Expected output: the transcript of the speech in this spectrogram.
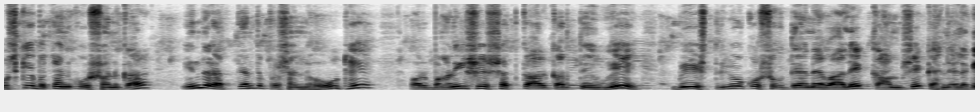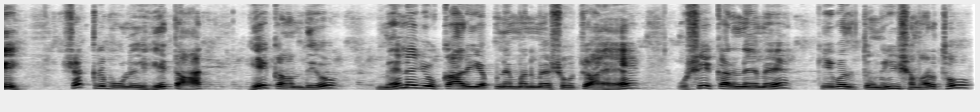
उसके वचन को सुनकर इंद्र अत्यंत प्रसन्न हो उठे और वाणी से सत्कार करते हुए वे स्त्रियों को सुख देने वाले काम से कहने लगे, शक्र बोले, हे तात, हे कामदेव, मैंने जो कार्य अपने मन में सोचा है, उसे करने में केवल तुम ही समर्थ हो।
